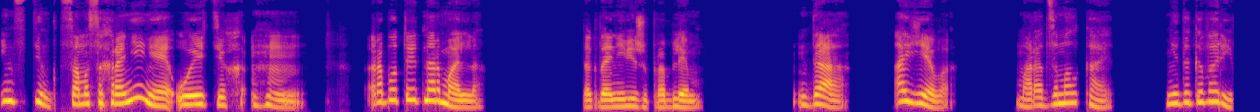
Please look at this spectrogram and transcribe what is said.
Инстинкт самосохранения у этих... Хм, работает нормально. Тогда не вижу проблем. Да, а Ева? Марат замолкает, не договорив.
